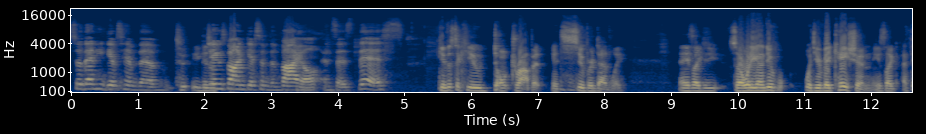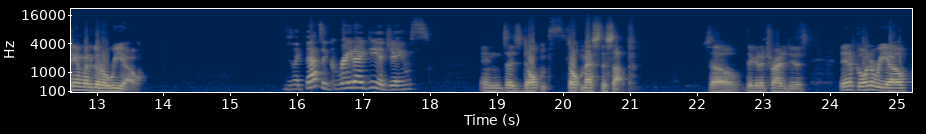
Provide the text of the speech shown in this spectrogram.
So then he gives him the to, he James Bond gives him the vial and says, "This." give this a cue. Don't drop it. It's super deadly. And he's like, So what are you gonna do with your vacation? He's like, I think I'm gonna go to Rio. He's like, "That's a great idea, James." and says, "Don't don't mess this up." So they're gonna try to do this. They end up going to Rio,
